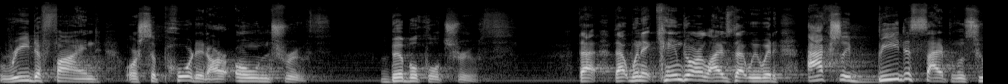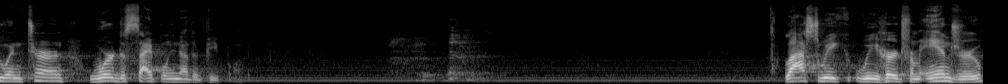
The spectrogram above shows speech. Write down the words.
redefined or supported our own truth biblical truth that, that when it came to our lives that we would actually be disciples who in turn were discipling other people. Last week we heard from andrew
